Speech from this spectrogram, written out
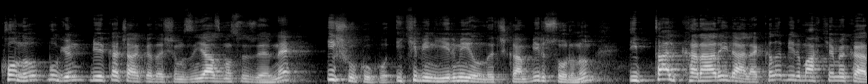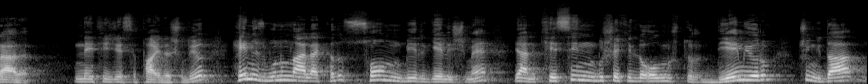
konu bugün birkaç arkadaşımızın yazması üzerine iş hukuku 2020 yılında çıkan bir sorunun iptal kararı ile alakalı bir mahkeme kararı neticesi paylaşılıyor. Henüz bununla alakalı son bir gelişme yani kesin bu şekilde olmuştur diyemiyorum. Çünkü daha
